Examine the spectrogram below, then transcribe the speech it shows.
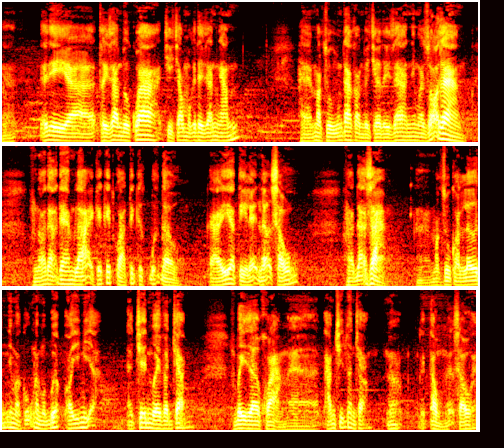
À, thế thì à, thời gian vừa qua chỉ trong một cái thời gian ngắn à, mặc dù chúng ta còn phải chờ thời gian nhưng mà rõ ràng nó đã đem lại cái kết quả tích cực bước đầu. Cái tỷ lệ nợ xấu à, đã giảm à, mặc dù còn lớn nhưng mà cũng là một bước có ý nghĩa à, trên 10% bây giờ khoảng à, tám 8 9% nó cái tổng nợ xấu ấy.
